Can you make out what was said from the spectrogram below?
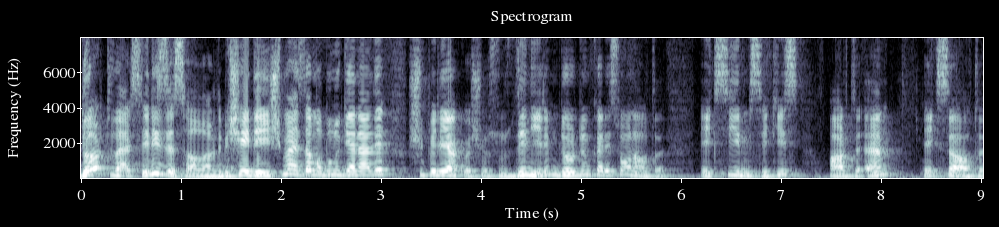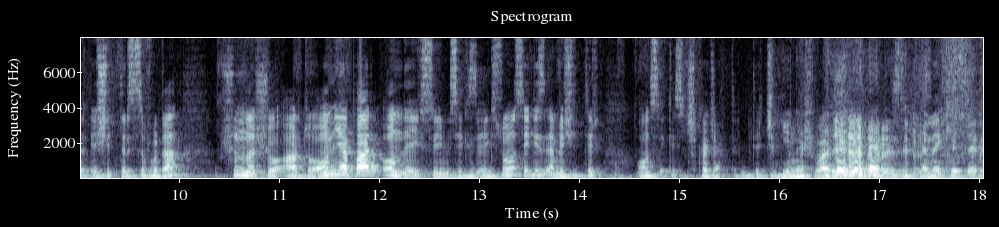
4 verseniz de sağlardı. Bir şey değişmezdi ama bunu genelde şüpheli yaklaşıyorsunuz. Deneyelim. 4'ün karesi 16. Eksi 28 artı m eksi 6 eşittir sıfırdan. Şununla şu artı 10 yapar. 10 ile eksi 28 eksi 18 m eşittir 18 çıkacaktır. Bir de çıkmış Yine. var ya. Hemen keseriz.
